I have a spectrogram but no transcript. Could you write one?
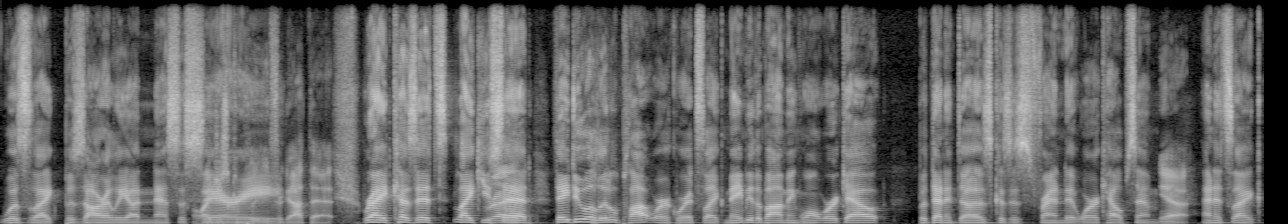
was like bizarrely Oh, unnecessary. I just completely forgot that. Right, because it's like you Right. said, they do a little plot work where it's like maybe the bombing won't work out, but then it does because his friend at work helps him. Yeah. And it's like,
